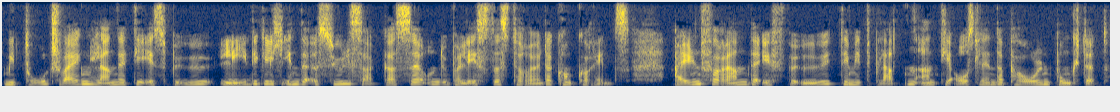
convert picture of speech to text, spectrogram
mit Totschweigen landet die SPÖ lediglich in der Asylsackgasse und überlässt das Terrain der Konkurrenz. Allen voran der FPÖ, die mit platten Anti-Ausländer-Parolen punktet.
